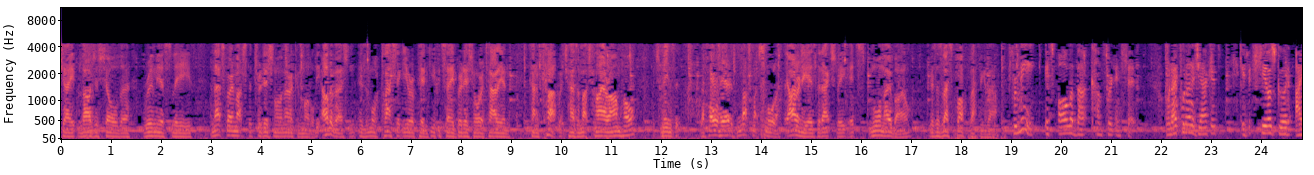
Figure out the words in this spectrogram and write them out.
shape, larger shoulder, roomier sleeve, and that's very much the traditional American model. The other version is a more classic European, you could say British or Italian kind of cut, which has a much higher armhole, which means that the hole here is much, much smaller. The irony is that actually it's more mobile because there's less cloth flapping about. For me, it's all about comfort and fit. When I put on a jacket, if it feels good, I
